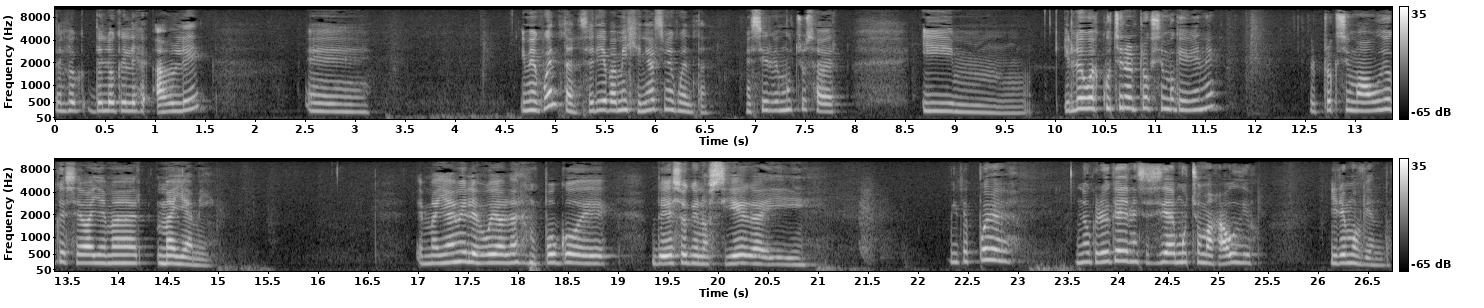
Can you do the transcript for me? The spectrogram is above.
de lo, de lo que les hablé. Eh, y me cuentan, sería para mí genial si me cuentan. Me sirve mucho saber. Y, mm, y luego escuchen el próximo que viene, el próximo audio que se va a llamar Miami. En Miami les voy a hablar un poco de, de eso que nos ciega y, y después no creo que haya necesidad de mucho más audio. Iremos viendo.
